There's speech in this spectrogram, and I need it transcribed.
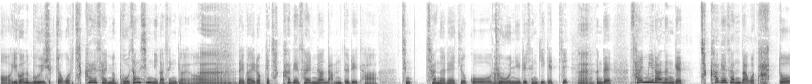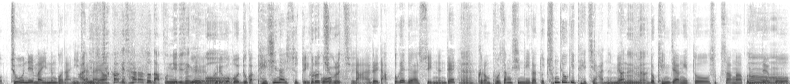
어, 이거는 무의식적으로 착하게 살면 보상 심리가 생겨요. 네. 내가 이렇게 착하게 살면 남들이 다 칭 찬을 해주고 좋은 네. 일이 생기겠지? 네. 근데 삶이라는 게 착하게 산다고 다 또 좋은 일만 있는 건 아니잖아요. 아니지, 착하게 살아도 나쁜 일이 생기고. 예, 그리고 뭐 누가 배신할 수도 있고 그렇지, 그렇지. 나를 나쁘게 대할 수 있는데 예. 그런 보상 심리가 또 충족이 되지 않으면, 않으면. 또 굉장히 또 속상하고 어. 힘들고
